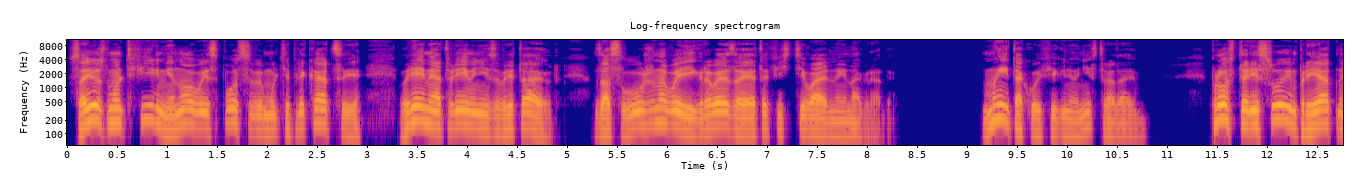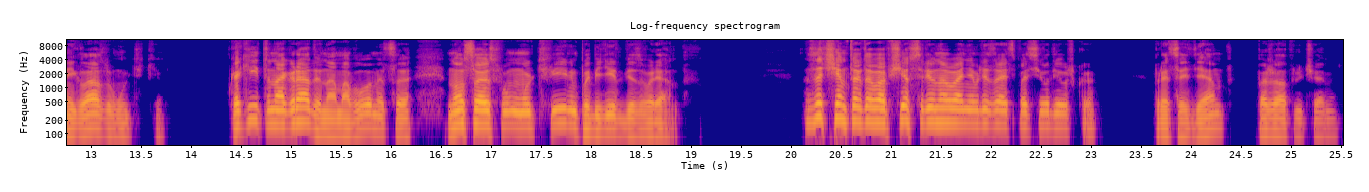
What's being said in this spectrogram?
В «Союз мультфильме» новые способы мультипликации время от времени изобретают, заслуженно выигрывая за это фестивальные награды. Мы такой фигней не страдаем. Просто рисуем приятные глазу мультики. Какие-то награды нам обломятся, но «Союз мультфильм» победит без вариантов. «Зачем тогда вообще в соревнования влезать?» — спросила девушка. «Прецедент», — пожал плечами.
